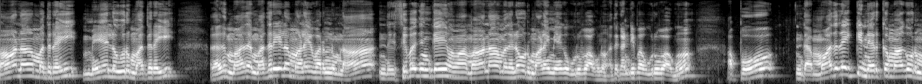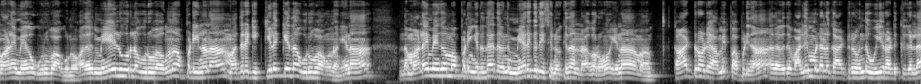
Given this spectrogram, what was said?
மானாமதுரை மேலூர் மதுரை அதாவது மத மதுரையில் மழை வரணும்னா இந்த சிவகங்கை மா- மானாமதுரையில் ஒரு மலை மேக உருவாகணும். அது கண்டிப்பாக உருவாகும். அப்போது இந்த மதுரைக்கு நெருக்கமாக ஒரு மலை மேகம் உருவாகணும். அதாவது மேலூரில் உருவாகணும். அப்படி இல்லைன்னா மதுரைக்கு கிழக்கே தான் உருவாகணும். ஏன்னா அந்த மலைமேகம் அப்படிங்கிறது அது வந்து மேற்கு திசை நோக்கி தான் நகரும். ஏன்னா காற்றோடைய அமைப்பு அப்படி தான் அதாவது வளிமண்டல காற்று வந்து உயர் அடுக்குகளில்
